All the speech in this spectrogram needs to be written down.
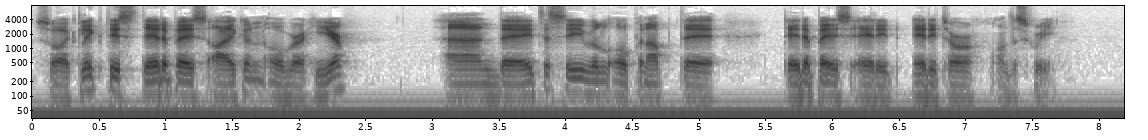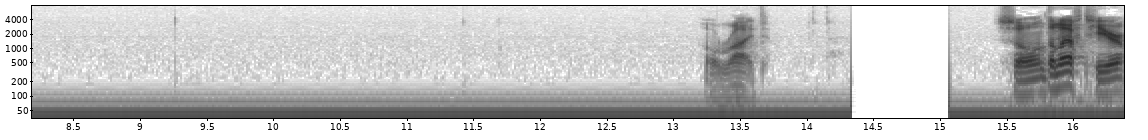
So I click this database icon over here and the HSC will open up the database edit editor on the screen. Alright. So on the left here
